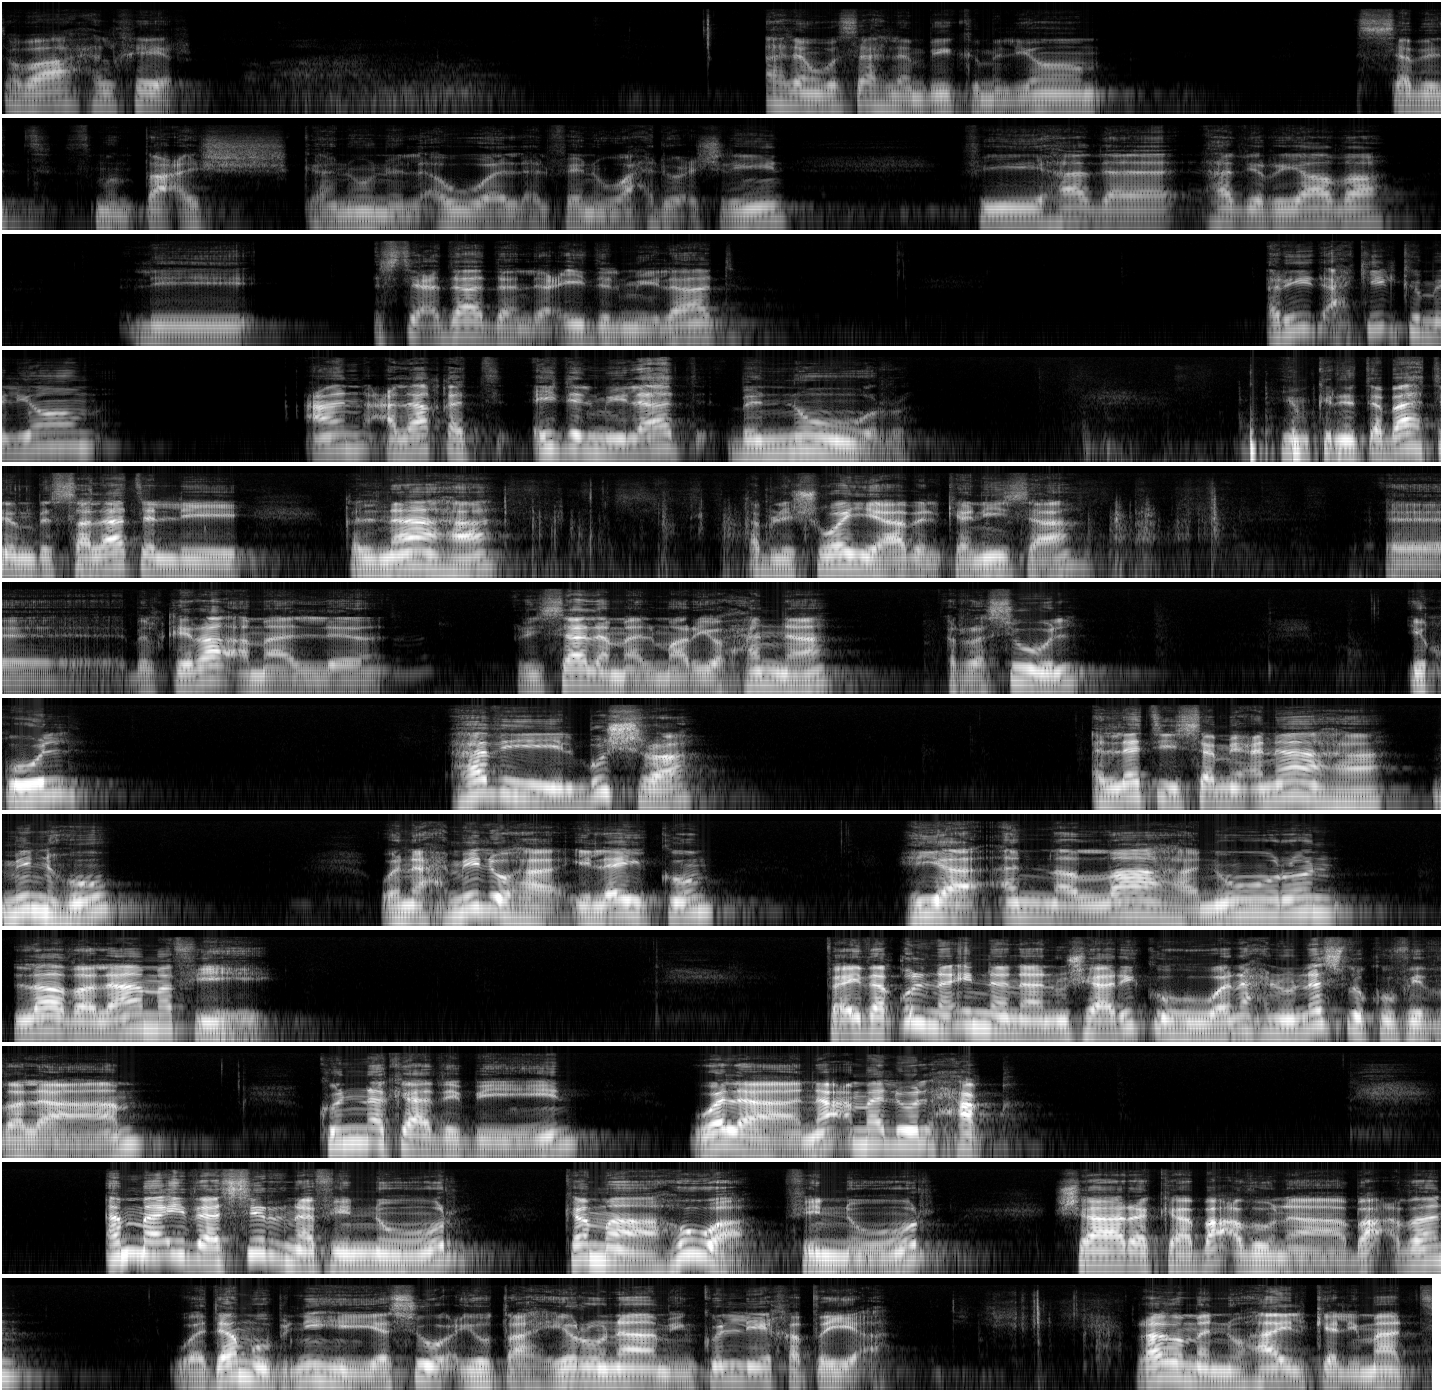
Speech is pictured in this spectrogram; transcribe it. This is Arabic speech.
صباح الخير. أهلا وسهلا بكم اليوم. السبت 18 كانون الأول 2021 في هذا هذه الرياضة لاستعدادا لعيد الميلاد. أريد أحكي لكم اليوم عن علاقة عيد الميلاد بالنور. يمكن انتبهتم بالصلاة اللي قلناها قبل شوية بالكنيسة آه، بالقراءة مال رسالة مال مار يوحنا الرسول يقول هذه البشرى التي سمعناها منه ونحملها إليكم هي أن الله نور لا ظلام فيه. فإذا قلنا إننا نشاركه ونحن نسلك في الظلام كنا كاذبين ولا نعمل الحق. أما إذا سرنا في النور كما هو في النور شارك بعضنا بعضا ودم ابنه يسوع يطهرنا من كل خطيئة. رغم أن هاي الكلمات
